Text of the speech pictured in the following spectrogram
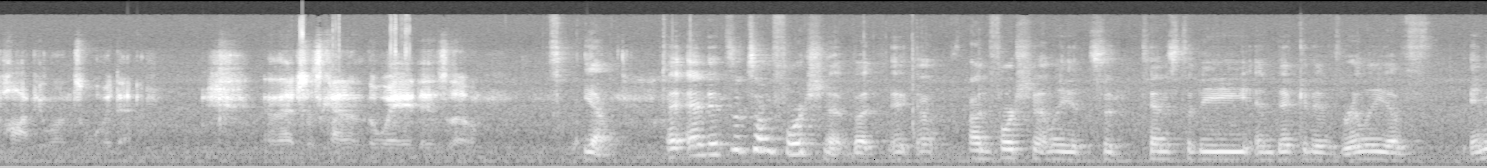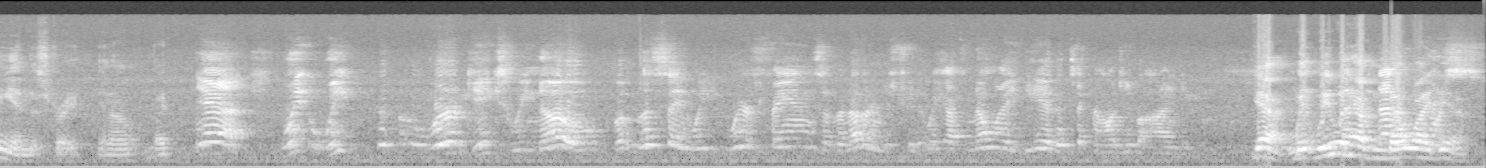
populace would. And that's just kind of the way it is, though. Yeah, and it's it's unfortunate, but it, uh, unfortunately, it's, it tends to be indicative, really, of any industry. You know, like Yeah, we, we, we're geeks, we know, but let's say we, we're fans of another industry that we have no idea the technology behind it. yeah, we, we would have And no idea. course-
